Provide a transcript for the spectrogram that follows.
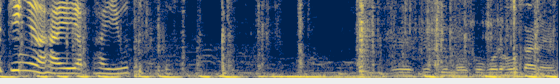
코칭을 하여 파이우트. 예, 지금 뭐 그거를 하고 살아요.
